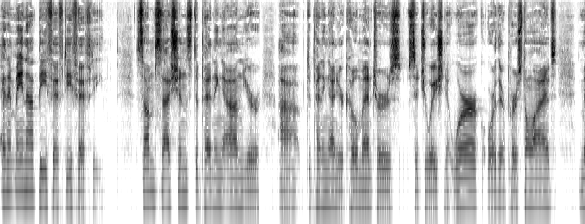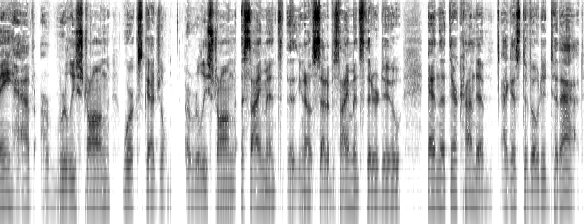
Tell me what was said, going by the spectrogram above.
and it may not be 50-50. Some sessions, depending on your uh, depending on your co-mentor's situation at work or their personal lives, may have a really strong work schedule, a really strong assignment that you know set of assignments that are due, and that they're kind of I guess devoted to that.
